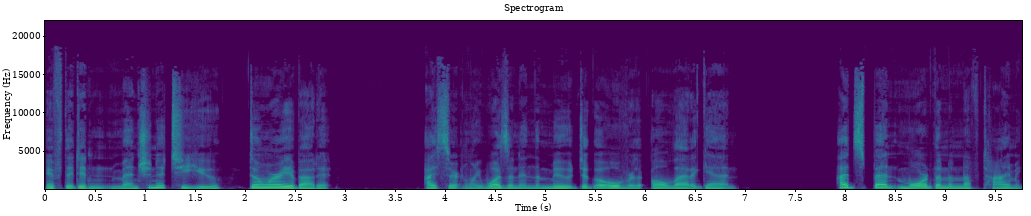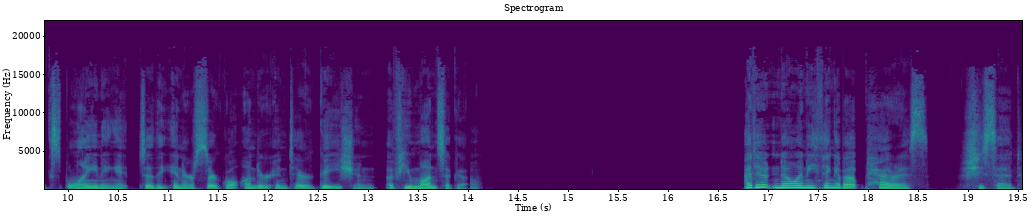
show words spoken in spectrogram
If they didn't mention it to you, don't worry about it. I certainly wasn't in the mood to go over all that again. I'd spent more than enough time explaining it to the inner circle under interrogation a few months ago. I don't know anything about Paris, she said.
